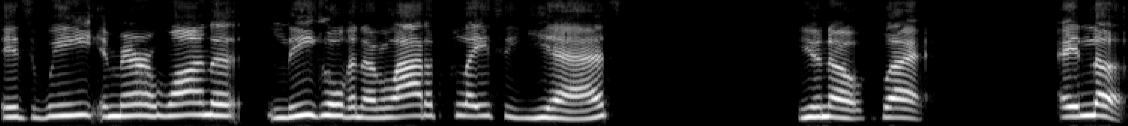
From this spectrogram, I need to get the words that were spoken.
is weed and marijuana legal in a lot of places? Yes. You know, but hey, look,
